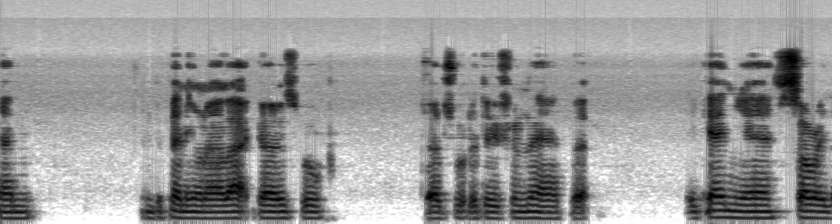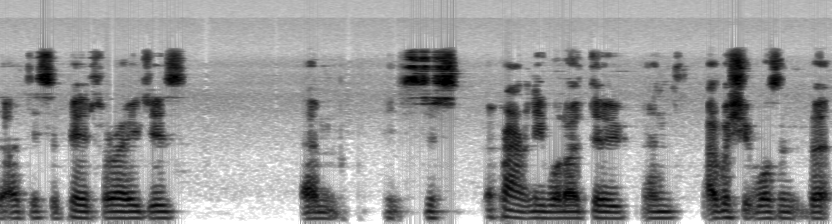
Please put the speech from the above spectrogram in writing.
Um, and depending on how that goes, we'll judge what to do from there. But again, yeah, sorry that I disappeared for ages. Um, it's just apparently what I do, and I wish it wasn't, but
